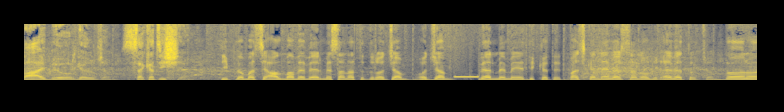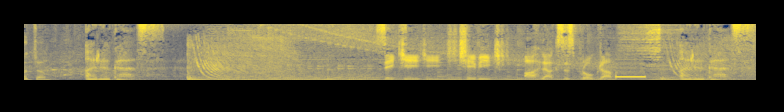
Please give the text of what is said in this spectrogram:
Vay be Organ hocam. Sakat iş ya. Diplomasi alma ve verme sanatıdır hocam. Hocam vermemeye dikkat et. Başka ne versen olur. Evet hocam. Doğru hocam. Aragaz, Zeki, çevik, ahlaksız program. Aragaz,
